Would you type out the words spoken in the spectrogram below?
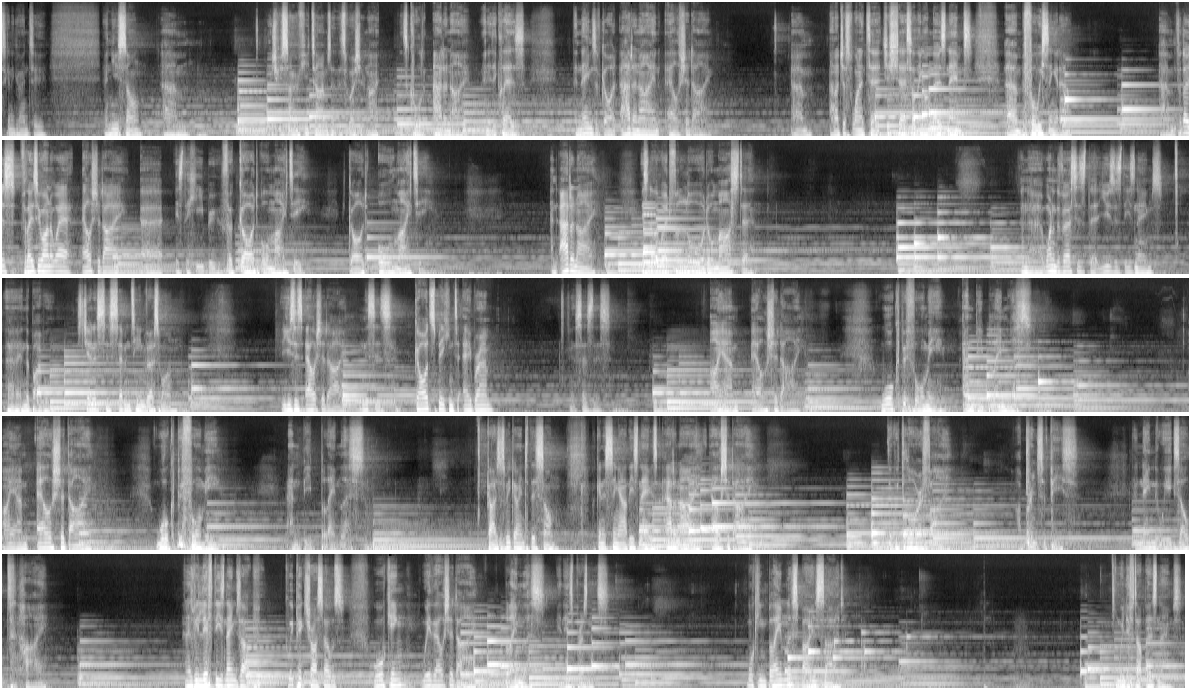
just going to go into a new song, um, which we sung a few times at this worship night. It's called Adonai, and it declares the names of God Adonai and El Shaddai. Um, and I just wanted to just share something on those names um, before we sing it out. Um, for those for those who aren't aware, El Shaddai uh, is the Hebrew for God Almighty. God Almighty. And Adonai is another word for Lord or Master. And uh, one of the verses that uses these names uh, in the Bible is Genesis 17, verse 1. It uses El Shaddai, and this is God speaking to Abraham. It says this I am El Shaddai. Walk before me and be blameless. I am El Shaddai. Walk before me and be blameless. Guys, as we go into this song, we're going to sing out these names Adonai, El Shaddai. That we glorify our Prince of Peace, a name that we exalt high. And as we lift these names up, can we picture ourselves walking with El Shaddai, blameless in his presence? Walking blameless by his side. And we lift up those names.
